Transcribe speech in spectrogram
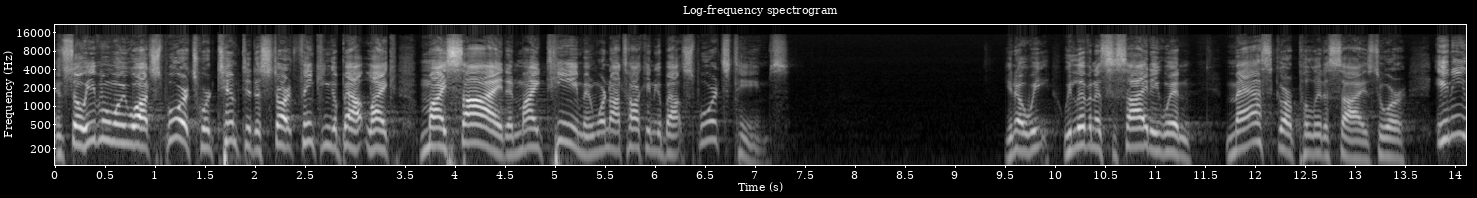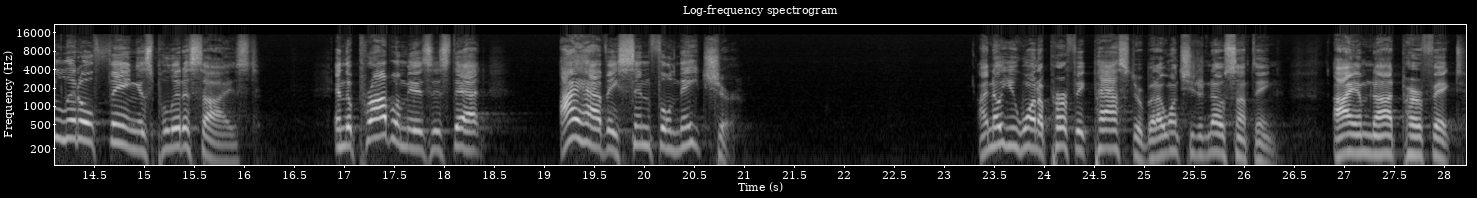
And so even when we watch sports, we're tempted to start thinking about like my side and my team, and we're not talking about sports teams. You know, we, we live in a society when masks are politicized or any little thing is politicized. And the problem is, is that I have a sinful nature. I know you want a perfect pastor, but I want you to know something. I am not perfect.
